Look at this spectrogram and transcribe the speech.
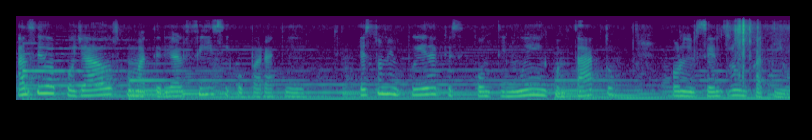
han sido apoyados con material físico para que esto no impida que se continúe en contacto con el centro educativo.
